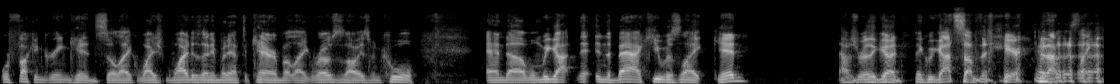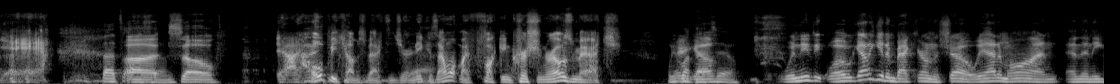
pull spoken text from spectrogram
we're fucking green kids, so like why why does anybody have to care? But like Rose has always been cool. And uh when we got in the back, he was like, "Kid, that was really good. I think we got something here." And I was like, "Yeah." That's Uh awesome. so yeah, I hope he comes back to Journey Yeah. because I want my fucking Christian Rose match. We there want you that too. We need to, well, we got to get him back here on the show. We had him on, and then he,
